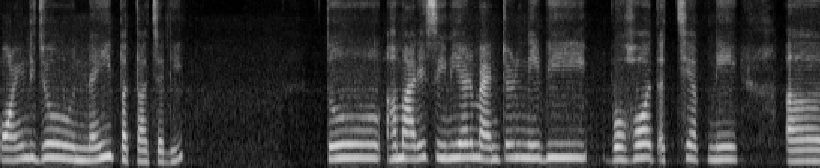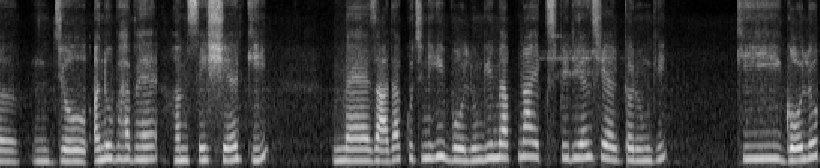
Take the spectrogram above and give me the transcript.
पॉइंट जो नहीं पता चली। तो हमारे सीनियर मेंटर ने भी बहुत अच्छे अपने जो अनुभव है हमसे शेयर की। मैं ज़्यादा कुछ नहीं बोलूँगी मैं अपना एक्सपीरियंस शेयर करूँगी कि गोलोक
